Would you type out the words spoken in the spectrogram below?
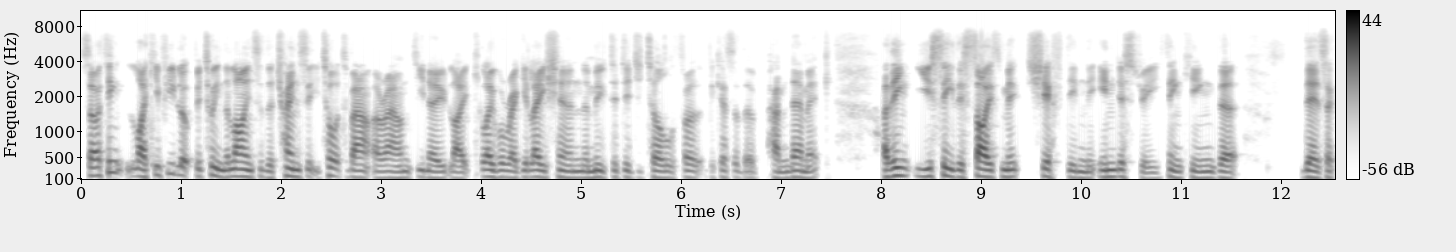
So I think like if you look between the lines of the trends that you talked about around, you know, like global regulation, the move to digital for because of the pandemic, I think you see this seismic shift in the industry thinking that there's a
